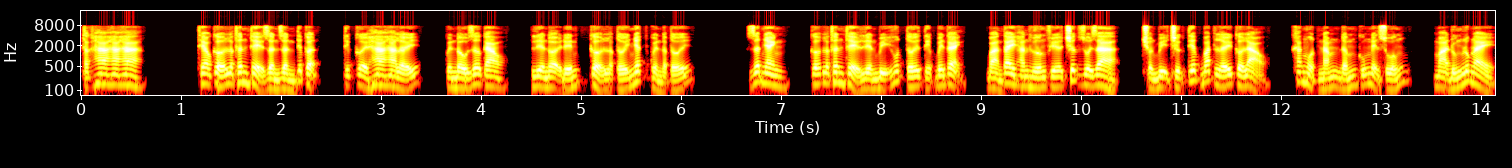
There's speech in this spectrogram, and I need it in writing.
Thật ha ha ha. Theo cỡ là thân thể dần dần tiếp cận tiệp cười ha ha lấy, quyền đầu dơ cao, liền đợi đến cỡ là tới nhất quyền đập tới. Rất nhanh, cỡ là thân thể liền bị hút tới tiệp bên cạnh, bàn tay hắn hướng phía trước duỗi ra, chuẩn bị trực tiếp bắt lấy cỡ lão khác một nắm đấm cũng nện xuống, mà đúng lúc này,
